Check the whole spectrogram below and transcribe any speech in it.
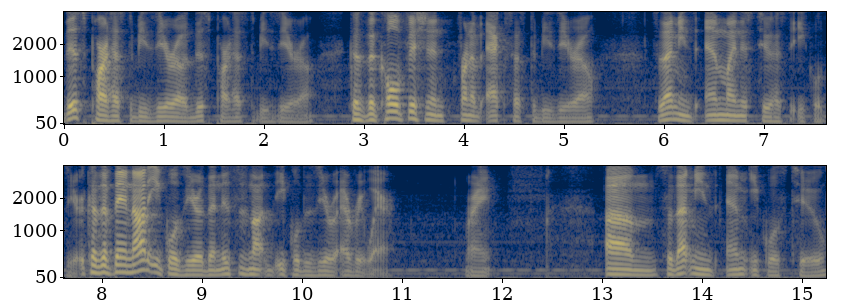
this part has to be 0, this part has to be 0. Because the coefficient in front of x has to be 0. So that means m minus 2 has to equal 0. Because if they're not equal 0, then this is not equal to 0 everywhere. Right? Um, so that means m equals 2.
